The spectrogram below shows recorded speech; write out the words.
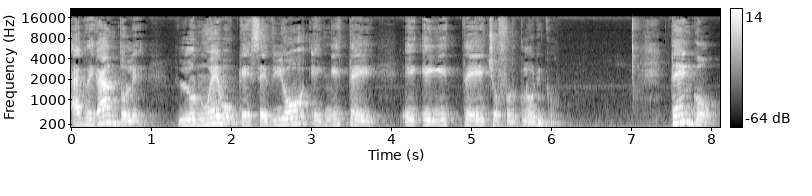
agregándole lo nuevo que se dio en este en este hecho folclórico. Tengo,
